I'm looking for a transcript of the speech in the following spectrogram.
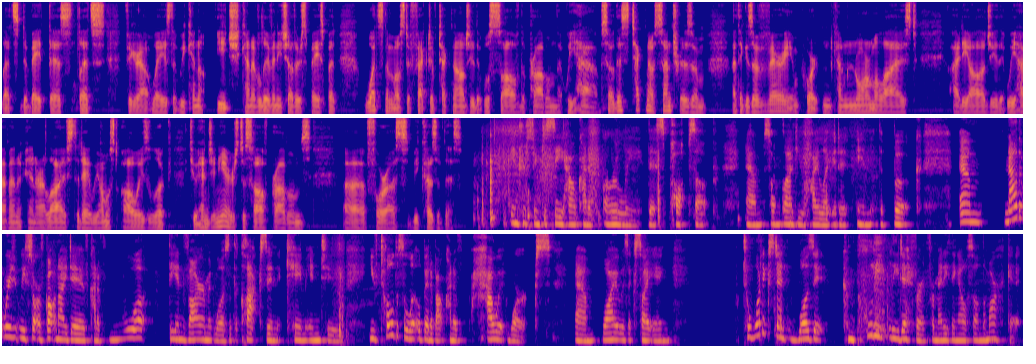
let's debate this let's figure out ways that we can each kind of live in each other's space but what's the most effective technology that will solve the problem that we have so this technocentrism i think is a very important kind of normalized ideology that we have in, in our lives today. We almost always look to engineers to solve problems uh, for us because of this. Interesting to see how kind of early this pops up. Um, so I'm glad you highlighted it in the book. Um, now that we have sort of got an idea of kind of what the environment was that the klaxon came into, you've told us a little bit about kind of how it works, um, why it was exciting. To what extent was it completely different from anything else on the market.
